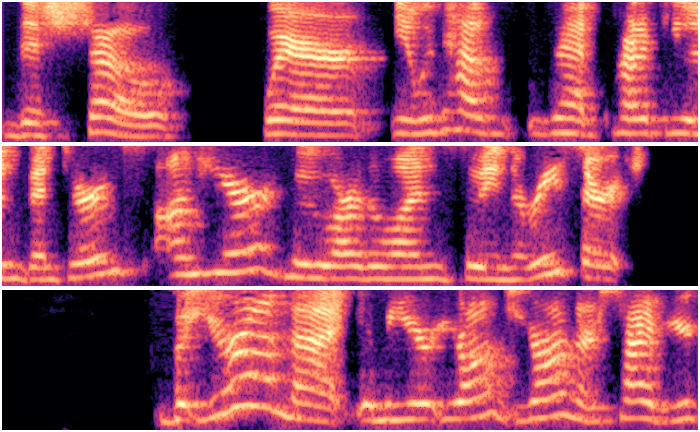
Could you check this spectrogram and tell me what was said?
this show, where you know we've had we've had quite a few inventors on here who are the ones doing the research. But you're on that. I mean, you're you're on you're on their side, but you're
